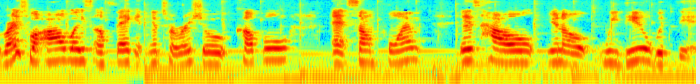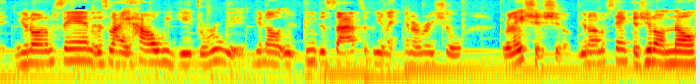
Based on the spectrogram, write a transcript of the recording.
race will always affect an interracial couple at some point it's how you know we deal with it. You know what i'm saying? It's like how we get through it. You know if you decide to be in an interracial relationship you know what i'm saying? Because you don't know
